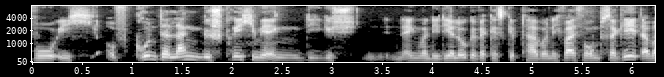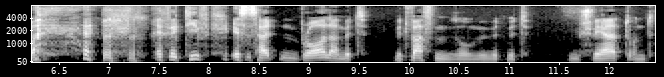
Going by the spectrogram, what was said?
wo ich aufgrund der langen Gespräche mir die, irgendwann die Dialoge weggeskippt habe und ich weiß, worum es da geht, aber effektiv ist es halt ein Brawler mit, mit Waffen, so mit, mit einem Schwert und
